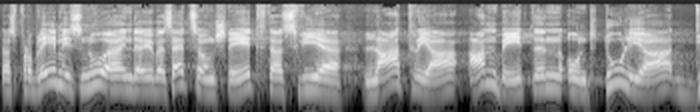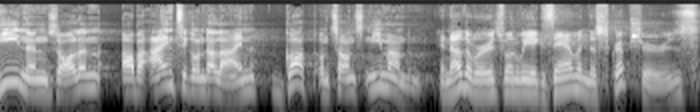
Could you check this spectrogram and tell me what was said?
Das Problem ist nur, in der Übersetzung steht, dass wir Latria anbeten und Dulia dienen sollen, aber einzig und allein Gott und sonst niemandem. In other words, when we examine the scriptures,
